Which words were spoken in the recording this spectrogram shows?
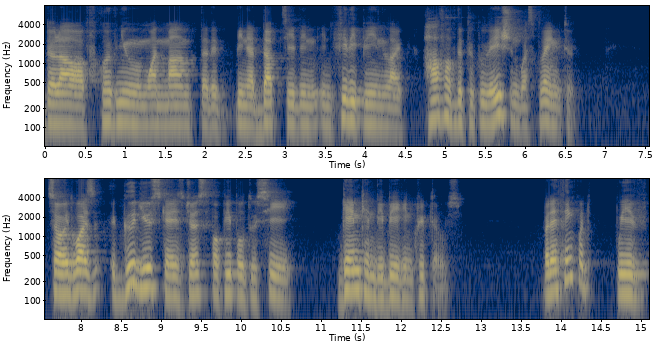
dollar of revenue in one month that had been adopted in, in Philippines, like half of the population was playing to. So it was a good use case just for people to see game can be big in cryptos. But I think what with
